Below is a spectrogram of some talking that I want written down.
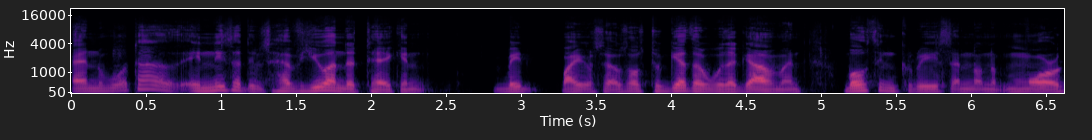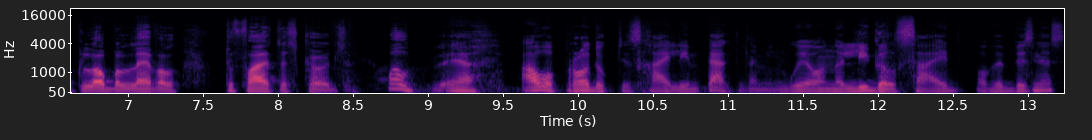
And what are initiatives have you undertaken by yourselves or together with the government, both in Greece and on a more global level, to fight the scourge? Well, uh, our product is highly impacted. I mean, we're on the legal side of the business.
